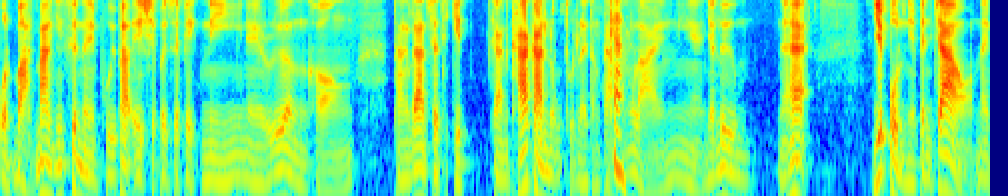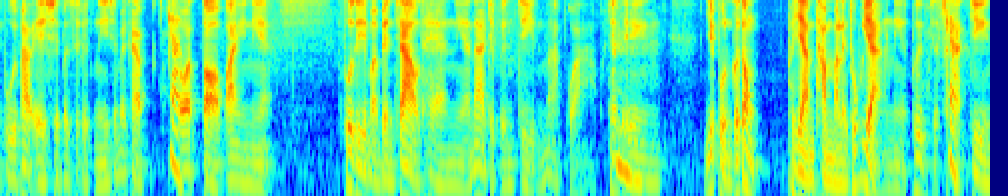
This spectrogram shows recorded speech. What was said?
บทบาทมากยิ่งขึ้นในภูมิภาคเอเชียแปซิฟิกนี้ในเรื่องของ ทางด้านเศรษฐกิจการค้าการลงทุนอะไรต่างค่ะๆทั้งหลายเนี่ยอย่าลืมนะฮะญี่ปุ่นเนี่ยเป็นเจ้าในภูมิภาคเอเชียแปซิฟิกนี้ใช่ไหมครับค่ะเพราะว่าต่อไปเนี่ยผู้ที่จะมาเป็นเจ้าแทนเนี่ยน่าจะเป็นจีนมากกว่า เพราะฉะนั้นเองญี่ปุ่นก็ต้องพยายามทำอะไรทุกอย่างเนี่ยเพื่อที่จะสกัดจีน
